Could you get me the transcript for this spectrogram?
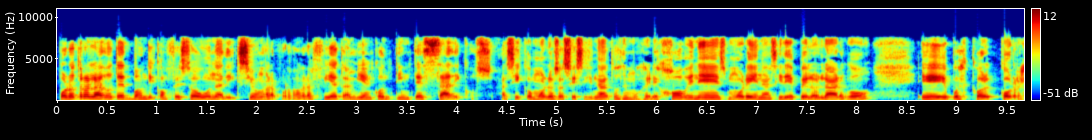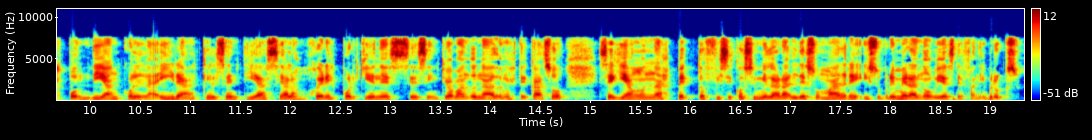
Por otro lado, Ted Bundy confesó una adicción a la pornografía también con tintes sádicos, así como los asesinatos de mujeres jóvenes, morenas y de pelo largo, eh, pues correspondían con la ira que él sentía hacia las mujeres por quienes se sintió abandonado. En este caso, seguían un aspecto físico similar al de su madre y su primera novia, Stephanie Brooks.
